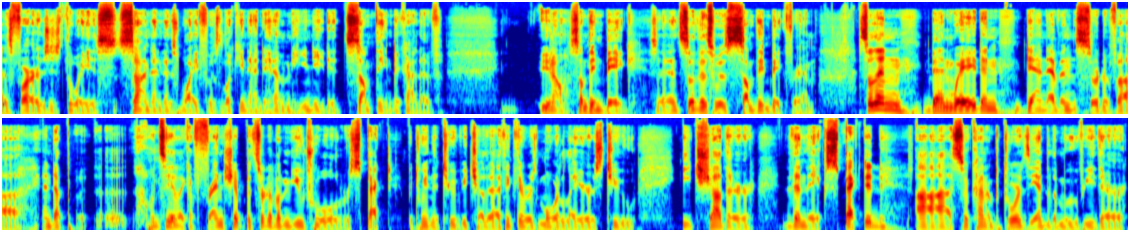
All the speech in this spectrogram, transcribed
as far as just the way his son and his wife was looking at him. He needed something to kind of, you know, something big, and so this was something big for him. So then Ben Wade and Dan Evans sort of uh, end up, uh, I wouldn't say like a friendship, but sort of a mutual respect between the two of each other. I think there was more layers to each other than they expected. Uh, so kind of towards the end of the movie, there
